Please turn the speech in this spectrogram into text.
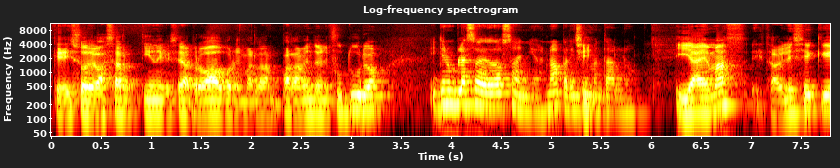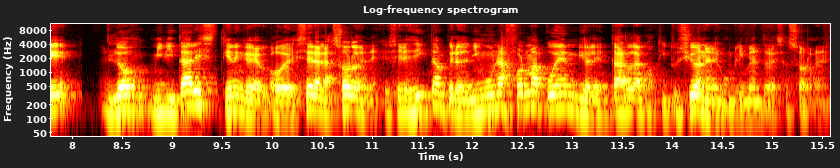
que eso debe ser, tiene que ser aprobado por el Parlamento en el futuro. Y tiene un plazo de dos años, ¿no? Para implementarlo. Y además establece que los militares tienen que obedecer a las órdenes que se les dictan, pero de ninguna forma pueden violentar la Constitución en el cumplimiento de esas órdenes.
